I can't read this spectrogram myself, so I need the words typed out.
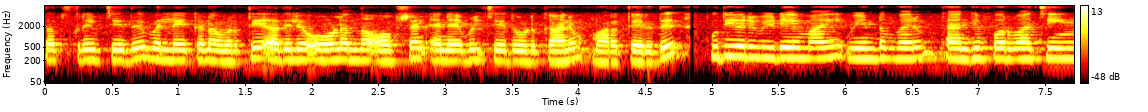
സബ്സ്ക്രൈബ് ചെയ്ത് ബെല്ലൈക്കൺ അമർത്തി അതിൽ ഓൾ എന്ന ഓപ്ഷൻ എനേബിൾ ചെയ്ത് കൊടുക്കാനും മറക്കരുത്. പുതിയൊരു വീഡിയോയുമായി വീണ്ടും വരും. Thank for watching.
